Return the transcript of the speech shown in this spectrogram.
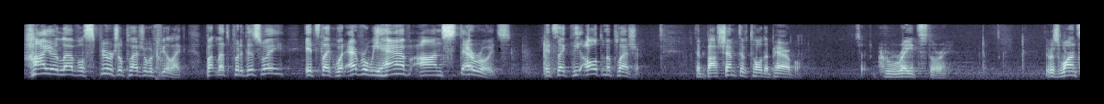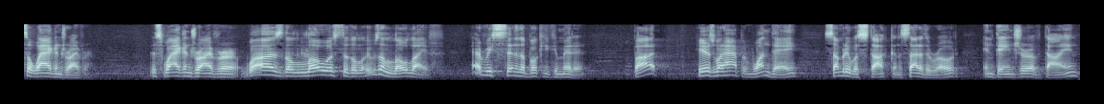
higher level spiritual pleasure would feel like. But let's put it this way, it's like whatever we have on steroids. It's like the ultimate pleasure. The Baal Shem Tov told a parable. It's a great story. There was once a wagon driver. This wagon driver was the lowest of the low. He was a low life. Every sin in the book he committed. But here's what happened. One day, somebody was stuck on the side of the road in danger of dying,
